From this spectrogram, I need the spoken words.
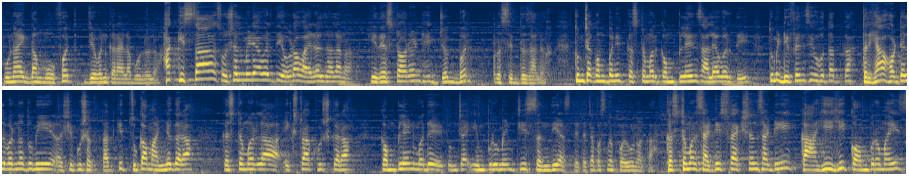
पुन्हा एकदा मोफत जेवण करायला बोलवलं. हा किस्सा सोशल मीडियावरती एवढा व्हायरल झाला ना की रेस्टॉरंट हे जगभर प्रसिद्ध झालं. तुमच्या कंपनीत कस्टमर कंप्लेंट्स आल्यावरती तुम्ही डिफेन्सिव्ह होतात का? तर ह्या हॉटेलवरनं तुम्ही शिकू शकतात की चुका मान्य करा कस्टमरला एक्स्ट्रा खुश करा. कंप्लेंटमध्ये तुमच्या इम्प्रूव्हमेंटची संधी असते. त्याच्यापासून पळू नका. कस्टमर सॅटिस्फॅक्शनसाठी काहीही कॉम्प्रोमाइज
